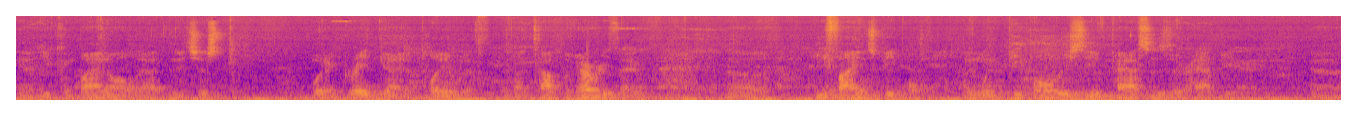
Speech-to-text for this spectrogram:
and you combine all that, and it's just what a great guy to play with. And on top of everything, uh, he finds people, and when people receive passes, they're happy, uh,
